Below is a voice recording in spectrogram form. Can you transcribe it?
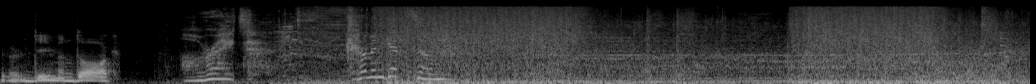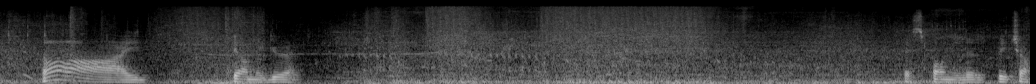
You're a demon dog. All right. Come and get some. Ah, he got me good. They spawn you little creature.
